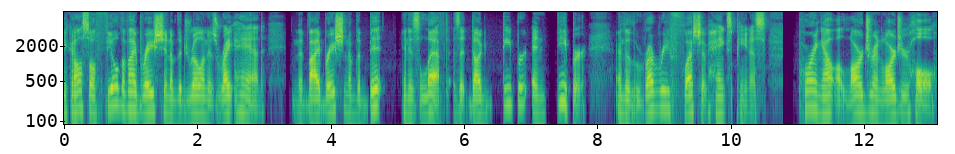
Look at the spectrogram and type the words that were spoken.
He could also feel the vibration of the drill in his right hand and the vibration of the bit in his left as it dug deeper and deeper into the rubbery flesh of Hank's penis, pouring out a larger and larger hole.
